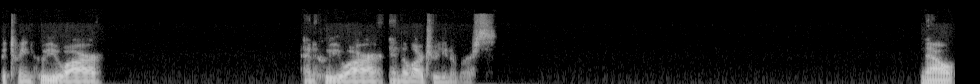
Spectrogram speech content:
between who you are and who you are in the larger universe. Now,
